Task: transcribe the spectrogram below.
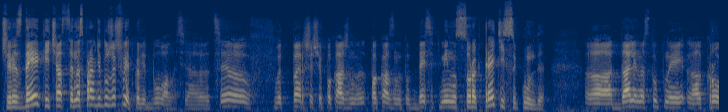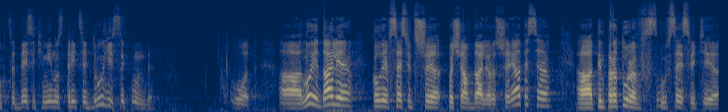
Через деякий час це насправді дуже швидко відбувалося. Це перше, що показано, показано тут 10 мінус 43 секунди. Далі наступний е, крок це 10 в мінус 32 секунди. От. Ну і далі, коли Всесвіт ще почав далі розширятися, температура у Всесвіті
